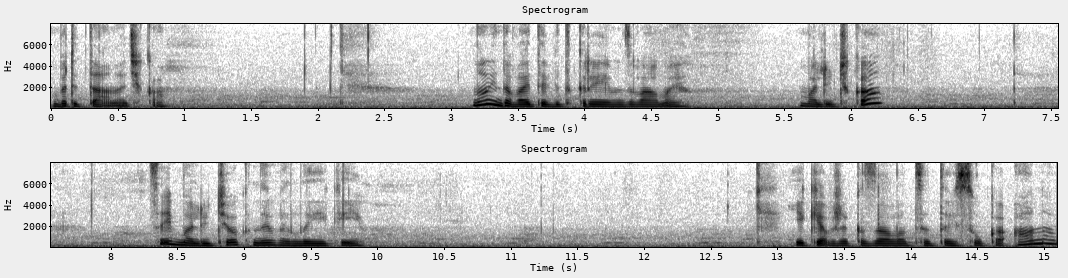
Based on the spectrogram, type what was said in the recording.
британочка. Ну і давайте відкриємо з вами малючка. Цей малючок невеликий. Як я вже казала, це Тайсука Ана,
